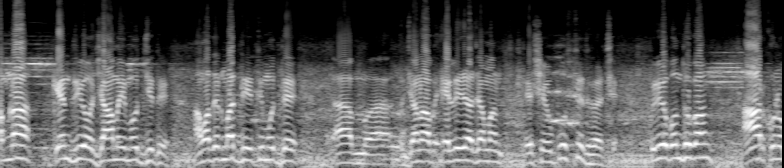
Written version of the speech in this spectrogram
আমরা কেন্দ্রীয় জামে মসজিদে, আমাদের মধ্যে ইতিমধ্যে জানাব এলিজা জামান এসে উপস্থিত হয়েছে। প্রিয় বন্ধুগণ, আর কোনো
